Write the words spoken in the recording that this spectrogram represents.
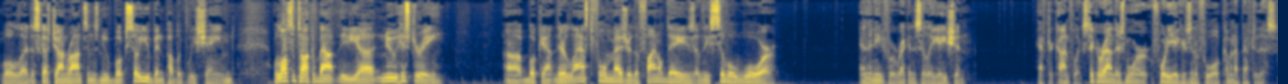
We'll uh, discuss Jon Ronson's new book, So You've Been Publicly Shamed. We'll also talk about the uh, new history uh, book out, their last full measure, the final days of the Civil War, and the need for reconciliation after conflict. Stick around. There's more 40 Acres and a Fool coming up after this.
